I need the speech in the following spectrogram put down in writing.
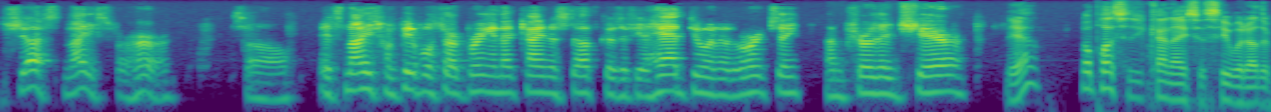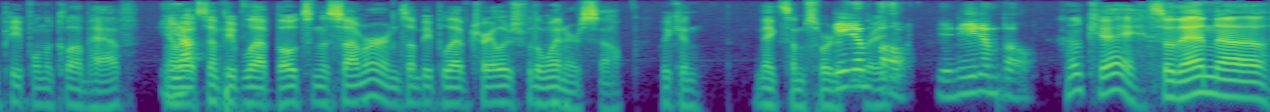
just nice for her. So it's nice when people start bringing that kind of stuff because if you had to in an emergency, I'm sure they'd share. Yeah. No, plus it's kind of nice to see what other people in the club have. You know, Yep. some people have boats in the summer, and some people have trailers for the winter, so we can make some sort Need of. them both. You need them both. Okay, so then, uh,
